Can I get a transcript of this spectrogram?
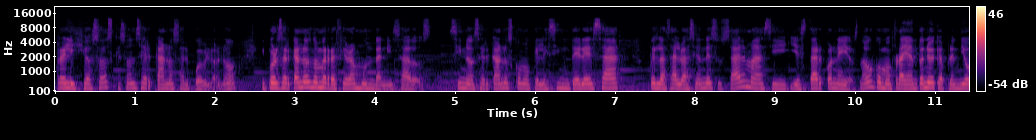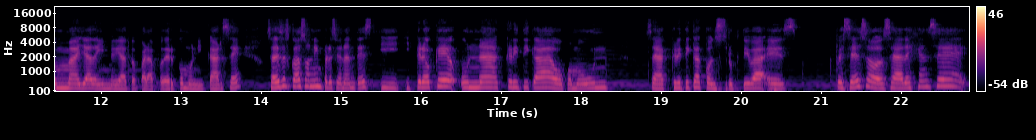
religiosos que son cercanos al pueblo, ¿no? Y por cercanos no me refiero a mundanizados, sino cercanos como que les interesa pues la salvación de sus almas y, estar con ellos, ¿no? Como Fray Antonio que aprendió maya de inmediato para poder comunicarse. O sea, esas cosas son impresionantes y, y creo que una crítica o como un, o sea, crítica constructiva es pues eso, o sea, déjense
